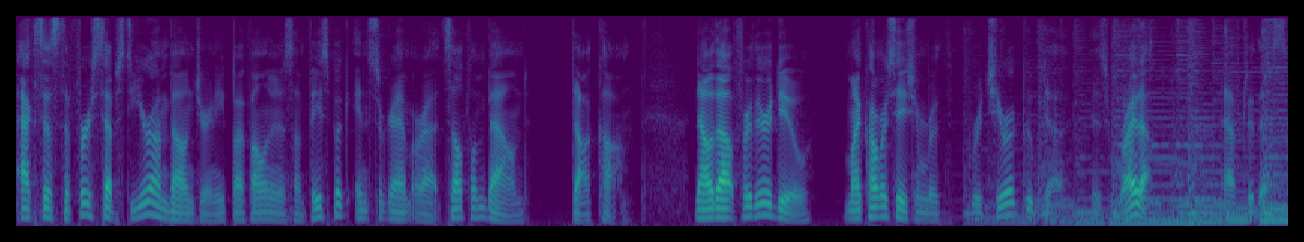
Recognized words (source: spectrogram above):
Access the first steps to your Unbound journey by following us on Facebook, Instagram, or at selfunbound.com. Now, without further ado, my conversation with Ruchira Gupta is right up after this.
